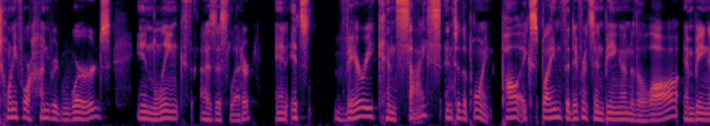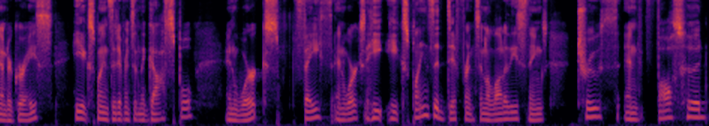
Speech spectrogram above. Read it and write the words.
2,400 words in length as this letter, and it's very concise and to the point. Paul explains the difference in being under the law and being under grace. He explains the difference in the gospel and works, faith and works. He, he explains the difference in a lot of these things, truth and falsehood.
